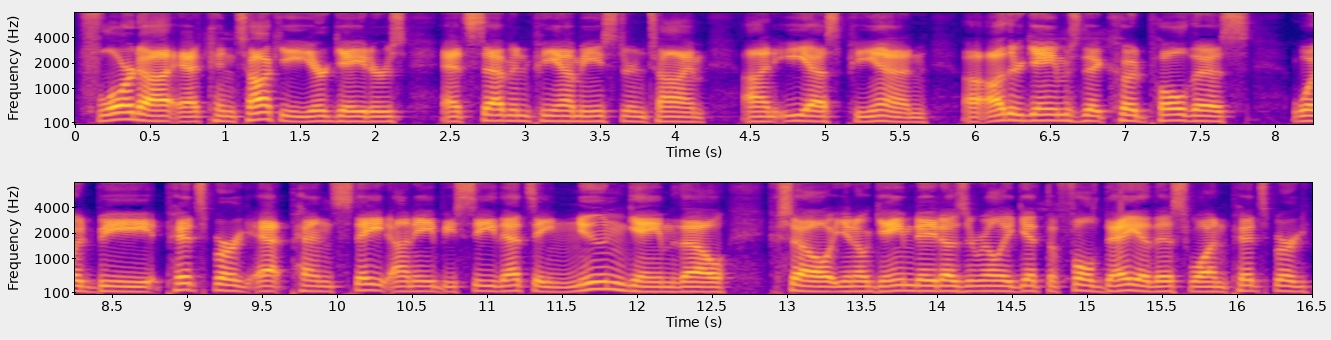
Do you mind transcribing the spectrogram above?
Florida at Kentucky, your Gators at 7 p.m. Eastern Time on ESPN. Uh, other games that could pull this would be Pittsburgh at Penn State on ABC. That's a noon game, though. So, you know, game day doesn't really get the full day of this one. Pittsburgh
